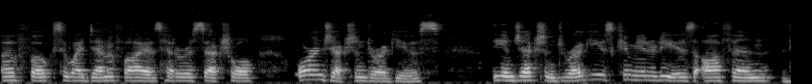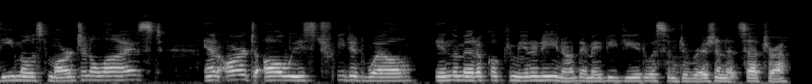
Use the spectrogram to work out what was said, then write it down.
of folks who identify as heterosexual or injection drug use the injection drug use community is often the most marginalized and aren't always treated well in the medical community. You know, they may be viewed with some derision, etc.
